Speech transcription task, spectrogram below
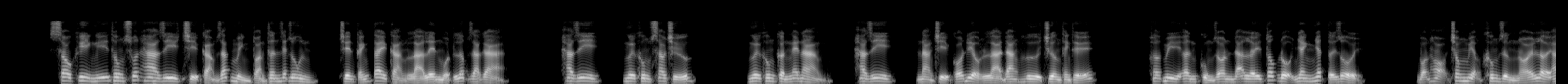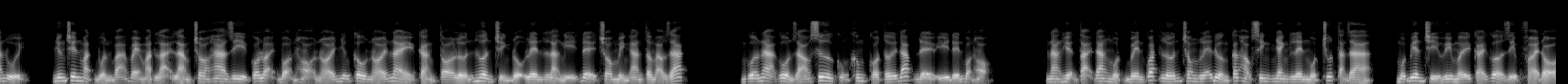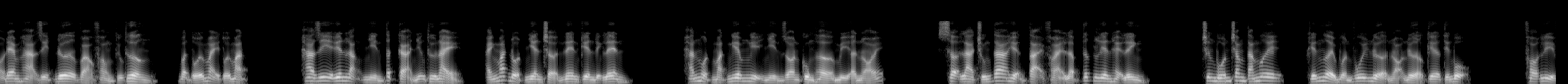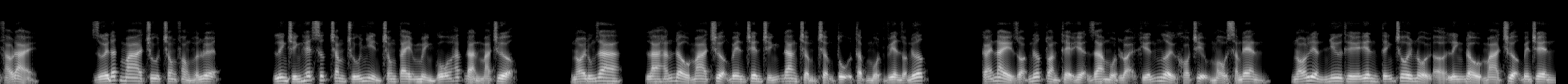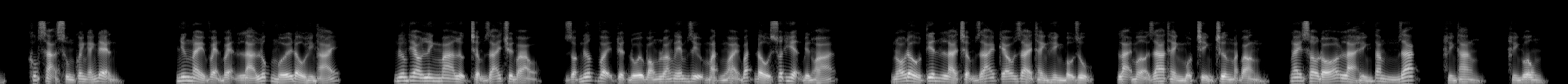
Sau khi nghĩ thông suốt ha chỉ cảm giác mình toàn thân rét run trên cánh tay càng là lên một lớp da gà. Ha ngươi không sao chứ? Ngươi không cần nghe nàng. Ha nàng chỉ có điều là đang hư trương thanh thế. Hợp Ân cùng John đã lấy tốc độ nhanh nhất tới rồi. Bọn họ trong miệng không dừng nói lời an ủi, nhưng trên mặt buồn bã vẻ mặt lại làm cho Haji có loại bọn họ nói những câu nói này càng to lớn hơn trình độ lên là nghĩ để cho mình an tâm ảo giác. Gỗ nạ gồn giáo sư cũng không có tới đáp để ý đến bọn họ. Nàng hiện tại đang một bên quát lớn trong lễ đường các học sinh nhanh lên một chút tản ra, một biên chỉ huy mấy cái gờ dịp phải đỏ đem hạ dịt đưa vào phòng cứu thương, bận tối mày tối mặt. Haji yên lặng nhìn tất cả những thứ này, ánh mắt đột nhiên trở nên kiên định lên. Hắn một mặt nghiêm nghị nhìn John cùng hờ mỹ ẩn nói: sợ là chúng ta hiện tại phải lập tức liên hệ linh chương bốn trăm tám mươi khiến người buồn vui nửa nọ nửa kia tiến bộ phó lì pháo đài dưới đất ma chu trong phòng huấn luyện linh chính hết sức chăm chú nhìn trong tay mình gỗ hắc đàn ma trượng nói đúng ra, là hắn đầu ma trượng bên trên chính đang chầm chậm tụ tập một viên giọt nước. Cái này giọt nước toàn thể hiện ra một loại khiến người khó chịu màu xám đen, nó liền như thế yên tĩnh trôi nổi ở linh đầu ma trượng bên trên, khúc xạ xung quanh ánh đèn. Nhưng này vẹn vẹn là lúc mới đầu hình thái. Nương theo linh ma lực chậm rãi truyền vào, giọt nước vậy tuyệt đối bóng loáng êm dịu mặt ngoài bắt đầu xuất hiện biến hóa. Nó đầu tiên là chậm rãi kéo dài thành hình bầu dục, lại mở ra thành một chỉnh trương mặt bằng, ngay sau đó là hình tam giác, hình thang hình vông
